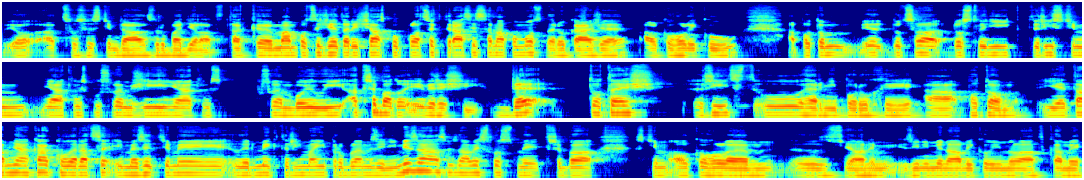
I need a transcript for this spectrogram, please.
jo, a co se s tím dá zhruba dělat. Tak eh, mám pocit, že je tady část populace, která si sama pomoct nedokáže, alkoholiků, a potom je docela dost lidí, kteří s tím nějakým způsobem žijí, nějakým způsobem bojují a třeba to i vyřeší. Jde to tež říct u herní poruchy a potom je tam nějaká kolerace i mezi těmi lidmi, kteří mají problém s jinými závislostmi, třeba s tím alkoholem, s, nějakými, s jinými návykovými látkami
